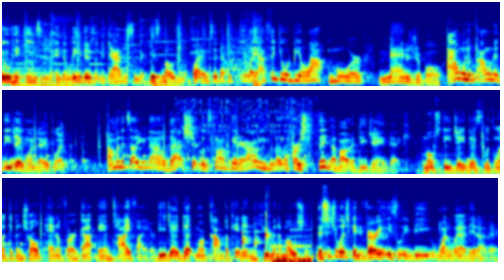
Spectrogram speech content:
doohickeys and, and the leaders and the gadgets and the gizmos and the buttons and everything. Like, I think it would be a lot more manageable. I want to, I want to DJ one day, but I'm gonna tell you now, that shit looks complicated. I don't even know the first thing about a DJing deck. Most DJ decks looking like the control panel for a goddamn TIE fighter. DJ deck more complicated than human emotion. The situation could very easily be one way or the other.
